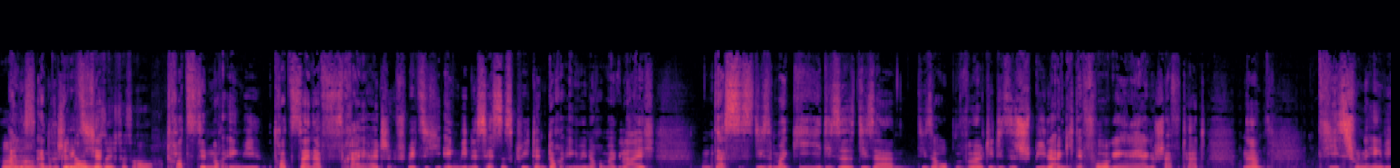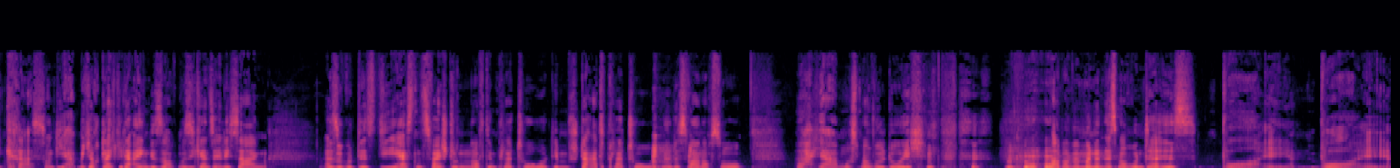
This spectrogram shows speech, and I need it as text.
Mhm, Alles andere spielt genau sich so ja das auch. trotzdem noch irgendwie, trotz seiner Freiheit spielt sich irgendwie in Assassin's Creed dann doch irgendwie noch immer gleich. Und das ist diese Magie, diese, dieser, dieser Open World, die dieses Spiel eigentlich der Vorgänger ja geschafft hat, ne? Die ist schon irgendwie krass. Und die hat mich auch gleich wieder eingesaugt, muss ich ganz ehrlich sagen. Also gut, das, die ersten zwei Stunden auf dem Plateau, dem Startplateau, ne, das war noch so, ach ja, muss man wohl durch. Aber wenn man dann erstmal runter ist, boah, ey, boah, ey.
